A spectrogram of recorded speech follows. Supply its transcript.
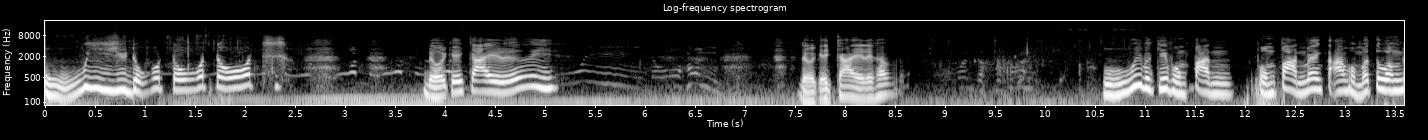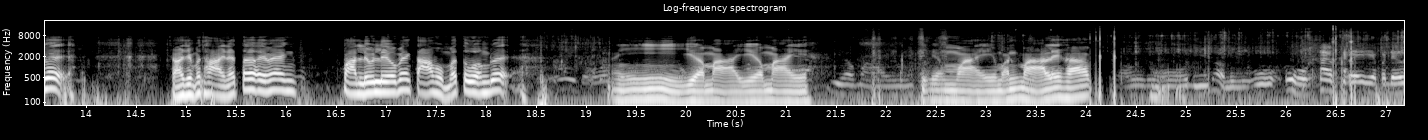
โอ้ยโดดโดดโดดโดดใกล้ๆเลยเดี๋ยวใกล้ๆเลยครับอุ้ยเมื่อกี้ผมปั่น ผมปั่นแม่งตามผมมาตวงด้วยกาจะมาถ่ายนะเต้ยแม่งปั่นเร็วๆแม่งตามผมมาตวงด้วย นี่เหยื่อใหม่เหยื่อใหม่เดียวมาเหยื่อใหม่มันหมาเลยครับลองดูดีเปล่าไม่รู้โอ้โหข้าวใครอย่าประเดิม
